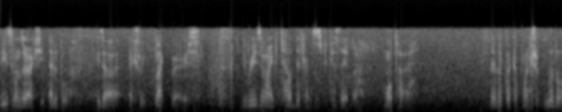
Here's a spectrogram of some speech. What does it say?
These ones are actually edible. These are actually blackberries. The reason why I can tell the difference is because they have a multi. They look like a bunch of little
